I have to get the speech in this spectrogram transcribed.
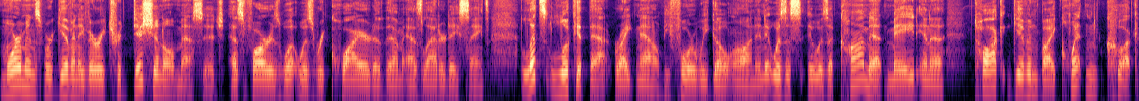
Mormons were given a very traditional message as far as what was required of them as Latter-day Saints. Let's look at that right now before we go on. And it was a, it was a comment made in a talk given by Quentin Cook.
